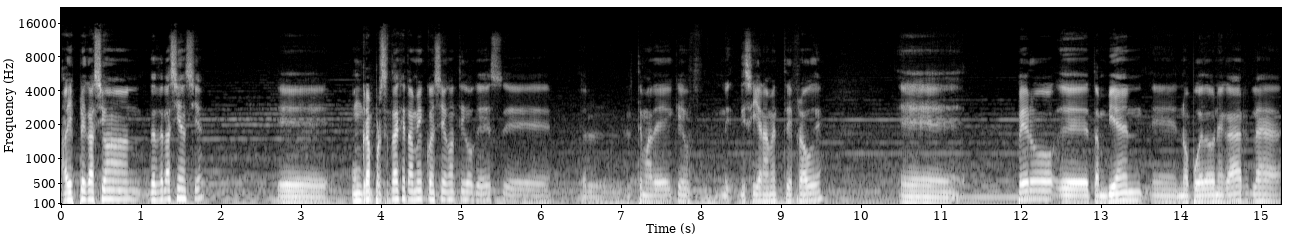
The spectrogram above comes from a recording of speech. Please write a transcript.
hay explicación desde la ciencia. Eh, un gran porcentaje también coincide contigo que es eh, el, el tema de que dice llanamente fraude. Pero eh, también eh, no puedo negar la,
